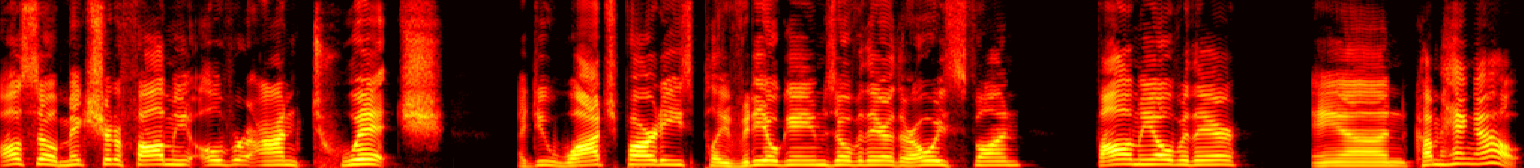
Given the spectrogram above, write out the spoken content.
Also, make sure to follow me over on Twitch. I do watch parties, play video games over there. They're always fun. Follow me over there and come hang out.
